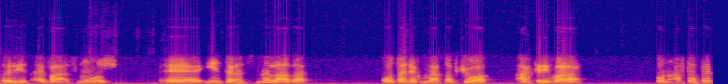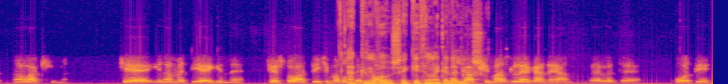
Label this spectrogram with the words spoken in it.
ε, βαθμούς ε, ίντερνετ στην Ελλάδα, όταν έχουμε από τα πιο ακριβά, λοιπόν, αυτά πρέπει να αλλάξουμε. Και είδαμε τι έγινε και στο ατύχημα των Ακριβώς, εκεί ήθελα να καταλήξω. Κάποιοι μας λέγανε, αν θέλετε, ότι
